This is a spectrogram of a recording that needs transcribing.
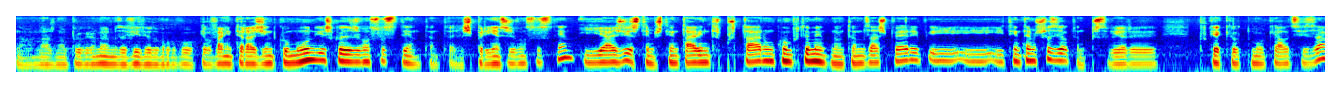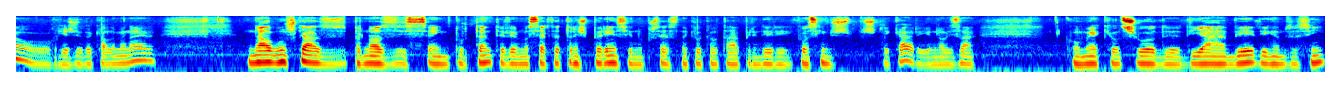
não, nós não programamos a vida do robô. Ele vai interagindo com o mundo e as coisas vão sucedendo, portanto, as experiências vão sucedendo e às vezes temos de tentar interpretar um comportamento, não estamos à espera e, e, e tentamos fazê-lo, portanto, perceber uh, porque é que ele tomou aquela decisão ou reagiu daquela maneira. Em alguns casos, para nós isso é importante, haver uma certa transparência no processo naquilo que ele está a aprender e conseguimos explicar e analisar como é que ele chegou de, de A a B, digamos assim.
